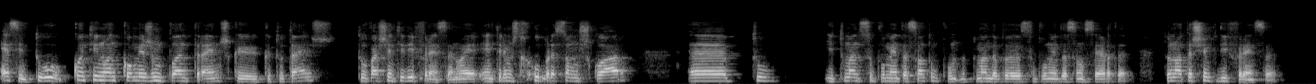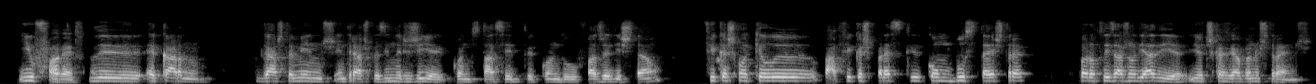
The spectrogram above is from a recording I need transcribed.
É assim, tu continuando com o mesmo plano de treinos que, que tu tens, tu vais sentir diferença, não é? Em termos de recuperação muscular, uh, tu, e tomando suplementação, tomando a suplementação certa, tu notas sempre diferença. E o facto okay. de a carne gasta menos, entre aspas, energia quando está a ser, quando fazes a digestão, ficas com aquele, pá, ficas parece que com um boost extra para utilizares no dia a dia. E eu descarregava nos treinos.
